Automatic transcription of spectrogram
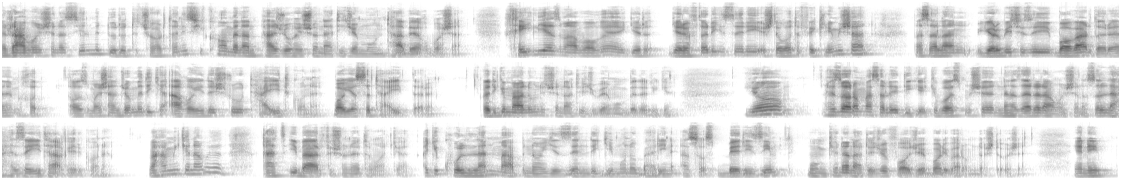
روانشناسی علم دو دو تا چهار تا نیست که کاملا پژوهش و نتیجه منطبق باشن. خیلی از مواقع گرفتار یه سری اشتباهات فکری میشن. مثلا یارو به چیزی باور داره می‌خواد آزمایش انجام بده که عقایدش رو تایید کنه بایاس تایید داره. و دیگه معلوم نیست چه نتیجه بهمون بده دیگه. یا هزاران مسئله دیگه که باعث میشه نظر روانشناسا لحظه ای تغییر کنه. و همین که نباید قطعی به حرفشون اعتماد کرد. اگه کلا مبنای زندگیمون رو بر این اساس بریزیم ممکنه نتیجه فاجعه باری برام داشته باشه. یعنی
